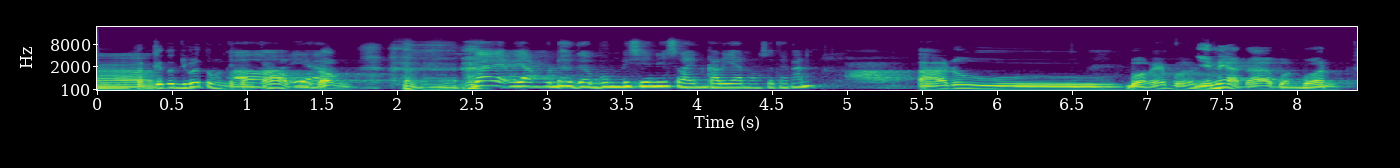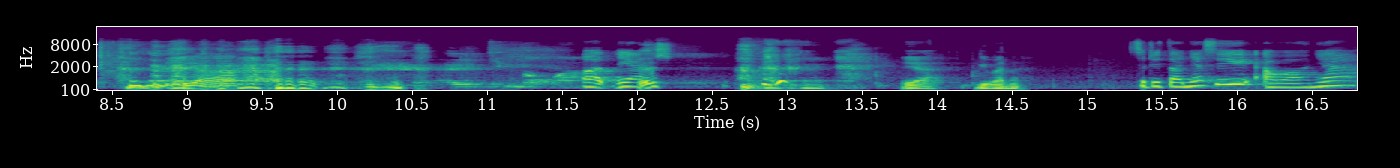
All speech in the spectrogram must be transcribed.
Ya. Kan kita juga teman-teman Oh, kamu iya. dong. Enggak yang udah gabung di sini selain kalian maksudnya kan? Aduh, boleh boleh. Ini ada Bon-Bon. Iya. Oh, ya. Terus? ya, gimana? Ceritanya sih awalnya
